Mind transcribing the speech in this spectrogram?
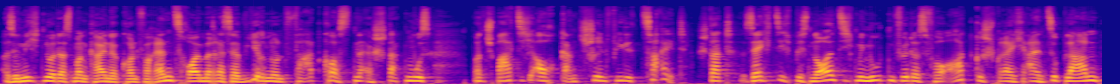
Also nicht nur, dass man keine Konferenzräume reservieren und Fahrtkosten erstatten muss, man spart sich auch ganz schön viel Zeit. Statt 60 bis 90 Minuten für das Vorortgespräch einzuplanen,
